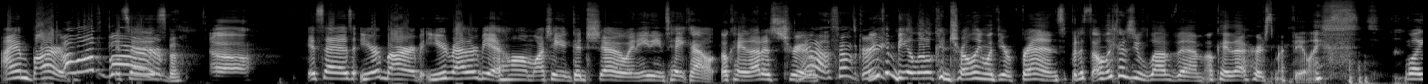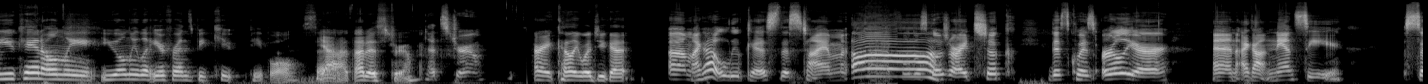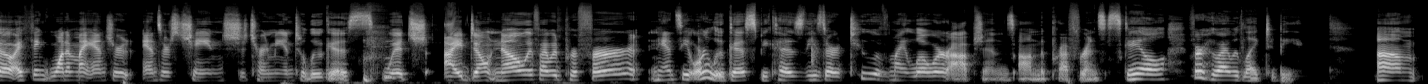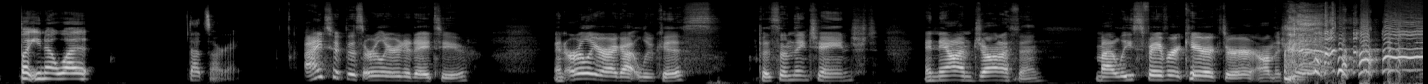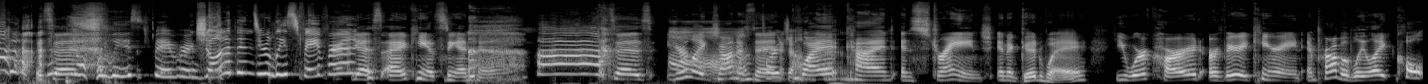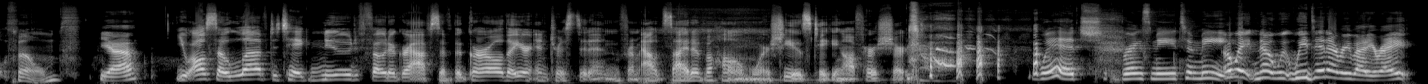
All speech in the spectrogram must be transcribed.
I am Barb. I love It says- Barb. oh. It says, "You're Barb. You'd rather be at home watching a good show and eating takeout." Okay, that is true. yeah, that sounds great. You can be a little controlling with your friends, but it's only because you love them. Okay, that hurts my feelings. Well, you can only you only let your friends be cute people. So. yeah, that is true. That's true. All right, Kelly, what'd you get? Um, I got Lucas this time. Full Oh, disclosure, I took this quiz earlier and I got Nancy. So I think one of my answer- answers changed to turn me into Lucas, which I don't know if I would prefer Nancy or Lucas because these are two of my lower options on the preference scale for who I would like to be. Um, but you know what? That's all right. I took this earlier today too. And earlier I got Lucas, but something changed. And now I'm Jonathan, my least favorite character on the show. it says, least favorite. Jonathan's your least favorite? yes, I can't stand him. Ah. It says, You're like Jonathan, Jonathan. quiet, kind, and strange in a good way. You work hard, are very caring, and probably like cult films. yeah. You also love to take nude photographs of the girl that you're interested in from outside of a home where she is taking off her shirt. Which brings me to me. Oh wait, no, we, we did everybody, right?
